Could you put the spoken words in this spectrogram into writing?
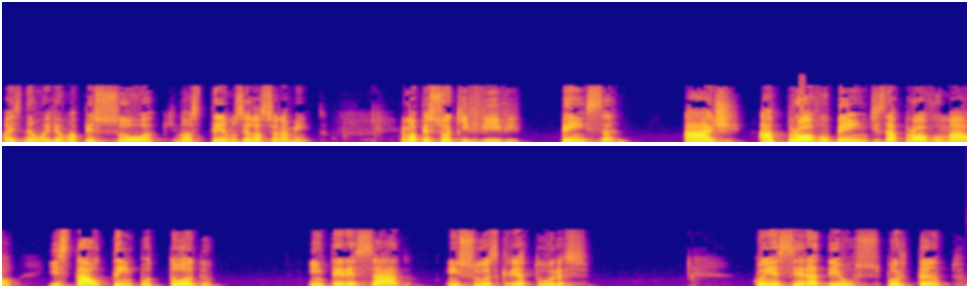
Mas não, ele é uma pessoa que nós temos relacionamento. É uma pessoa que vive, pensa, age, aprova o bem, desaprova o mal e está o tempo todo interessado em suas criaturas. Conhecer a Deus, portanto,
